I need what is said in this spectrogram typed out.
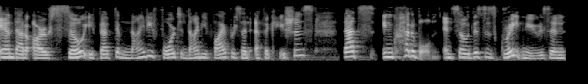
and that are so effective 94 to 95% efficacious that's incredible and so this is great news and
